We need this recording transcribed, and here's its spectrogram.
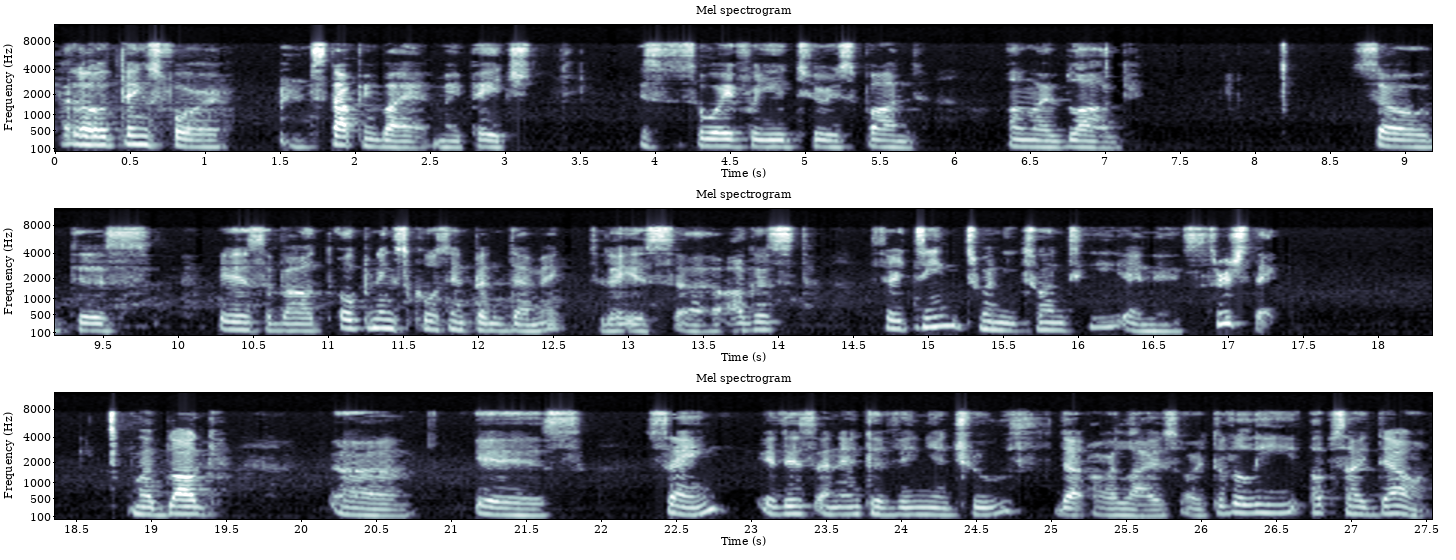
Hello, thanks for stopping by my page. This is a way for you to respond on my blog. So this is about opening schools in pandemic. Today is uh, August 13, 2020, and it's Thursday. My blog uh, is saying it is an inconvenient truth that our lives are totally upside down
